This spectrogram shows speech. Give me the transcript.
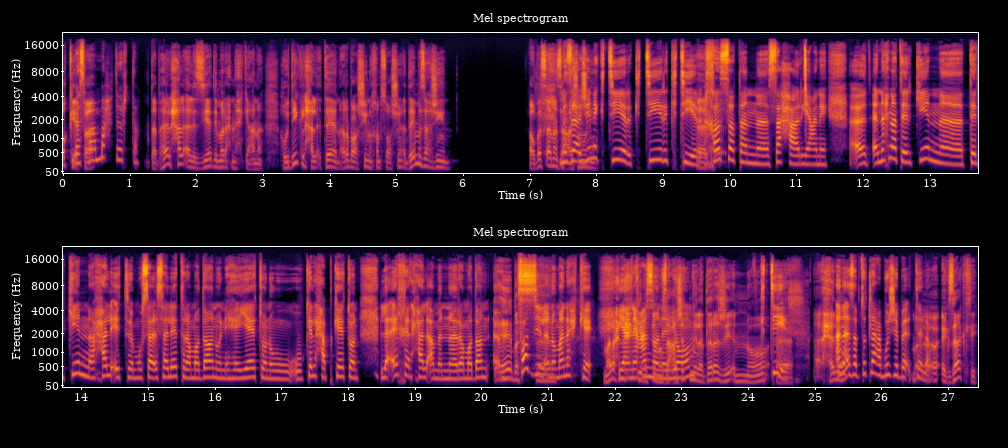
okay بس ف... ما حضرتها طب هاي الحلقة الزيادة ما رح نحكي عنها. هوديك الحلقتين 24 و25 قد إيه مزعجين؟ أو بس أنا زعجوني. مزعجين كتير كتير كتير آه خاصة سحر يعني. آه نحن تاركين تاركين حلقة مسلسلات رمضان ونهاياتهم وكل حبكاتهم لآخر حلقة من رمضان. إيه بس بفضل إنه ما نحكي ما رح يعني نحكي عنهم اليوم. لدرجة إنه كتير. آه حلو. أنا إذا بتطلع بوجهي بقتلها. exactly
